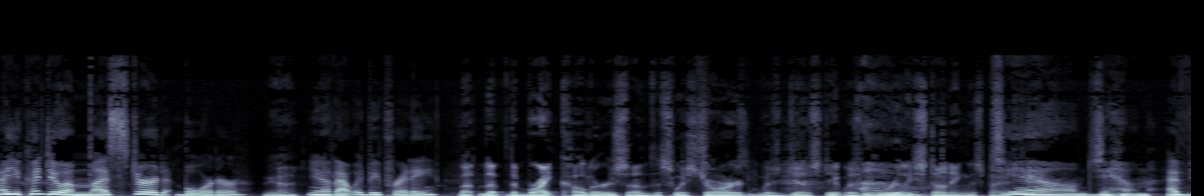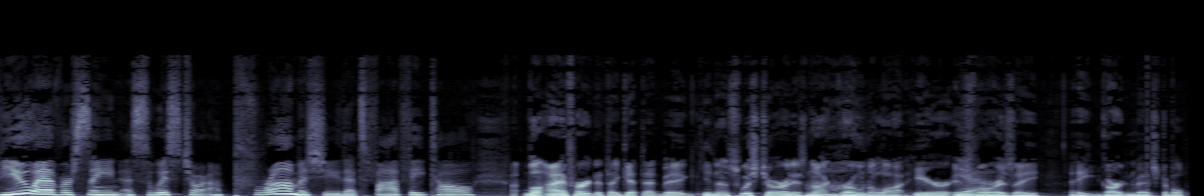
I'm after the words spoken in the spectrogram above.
Now you could do a mustard border. Yeah. You know that would be pretty. But the the bright colors of the Swiss chard was just it was oh, really stunning this past year. Jim, Jim, have you ever seen a Swiss chard? I promise you, that's five feet tall. Well, I've heard that they get that big. You know, Swiss chard has not grown a lot here as Oh. Yeah. Mm-hmm. far as a a garden vegetable,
